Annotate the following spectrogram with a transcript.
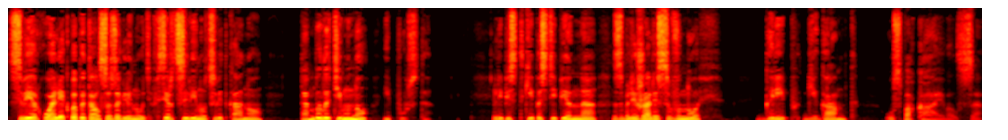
Сверху Олег попытался заглянуть в сердцевину цветка, но там было темно и пусто. Лепестки постепенно сближались вновь. Гриб-гигант успокаивался.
